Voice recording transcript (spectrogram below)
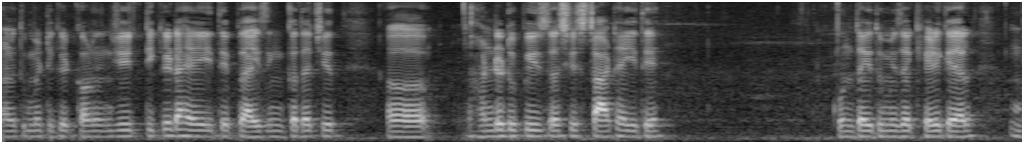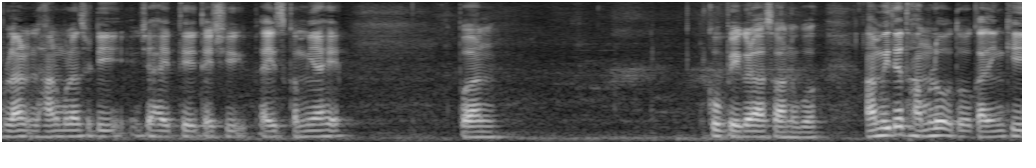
आणि तुम्ही तिकीट काढून जी तिकीट आहे इथे प्राइसिंग कदाचित हंड्रेड रुपीज अशी स्टार्ट आहे इथे. कोणताही तुम्ही जर खेळ खेळाल मुलां लहान मुलांसाठी जे आहे ते त्याची प्राईस कमी आहे. पण खूप वेगळा असा अनुभव. आम्ही इथे थांबलो होतो कारण की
